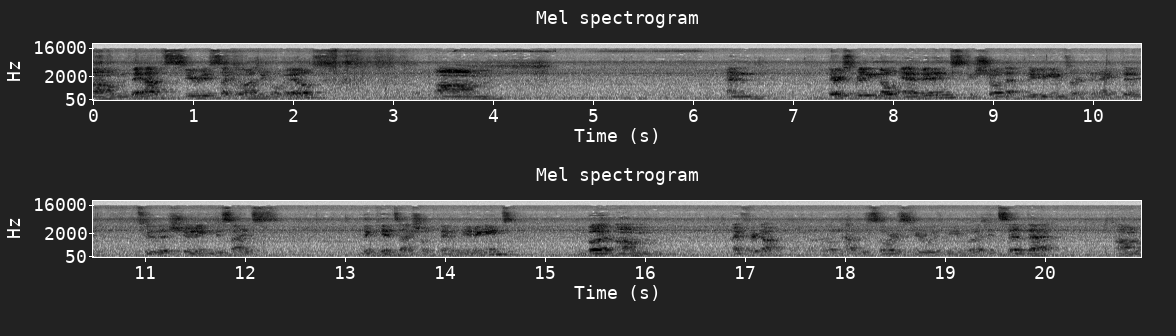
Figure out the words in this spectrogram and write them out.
um, they have serious psychological ills. Um, and there's really no evidence to show that video games are connected to the shooting besides the kids actually playing video games. But um, I forgot, I don't have the source here with me, but it said that um,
